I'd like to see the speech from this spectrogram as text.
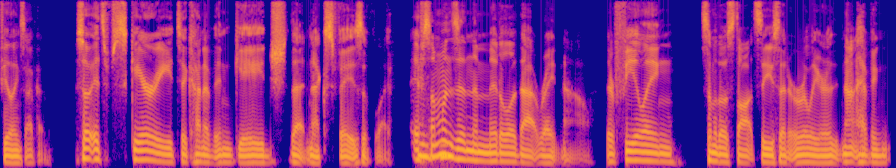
feelings I've had. So it's scary to kind of engage that next phase of life. If Mhm. someone's in the middle of that right now, they're feeling some of those thoughts that you said earlier, not having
